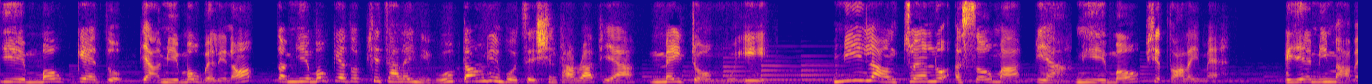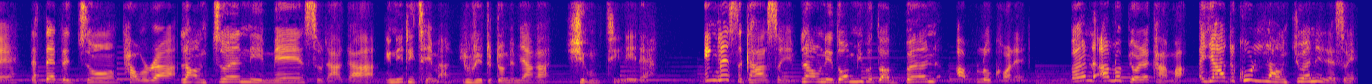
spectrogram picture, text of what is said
မြေမုတ်ကဲ့သို့ပြမြေမုတ်ပဲလေနော်တမြေမုတ်ကဲ့သို့ဖြစ်ကြလိမ့်မည်ဟုကောင်းကင်ဘုရားရှင်သာရဖျားမိတ်တော်မူ၏မိလောင်ကျွမ်းလို့အဆုံးမှာပြမြေမုတ်ဖြစ်သွားလိမ့်မယ်ငရဲမီးမှာပဲတသက်တကျွန်းထာဝရလောင်ကျွမ်းနေမယ်ဆိုတာကဒီနေ့ဒီချိန်မှာလူတွေတော်တော်များများကယုံကြည်နေတယ် အင်္ဂလိပ်စကားဆိုရင်လောင်နေသောမိကိုသူက burn up လို့ခေါ်တယ် burn up လို့ပြောတဲ့အခါမှာအရာတစ်ခုလောင်ကျွမ်းနေတယ်ဆိုရင်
